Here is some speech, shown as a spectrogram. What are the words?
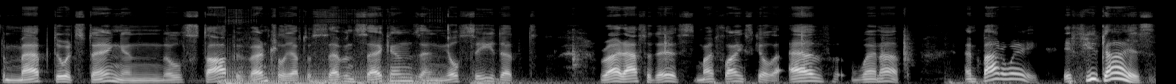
the map do its thing and it'll stop eventually after 7 seconds and you'll see that right after this my flying skill Ev went up. And by the way, if you guys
